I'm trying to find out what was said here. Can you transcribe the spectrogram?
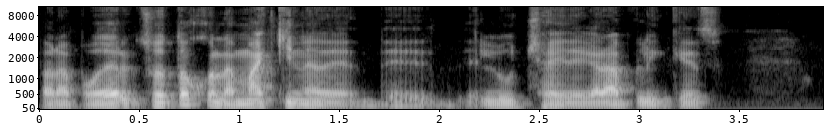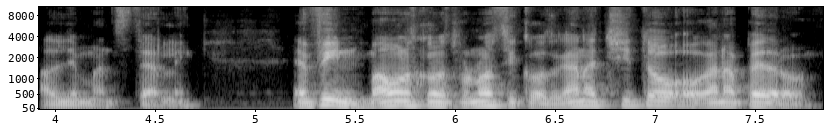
para poder, sobre todo con la máquina de, de lucha y de grappling que es Alderman Sterling. En fin, vámonos con los pronósticos. ¿Gana Chito o gana Pedro?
